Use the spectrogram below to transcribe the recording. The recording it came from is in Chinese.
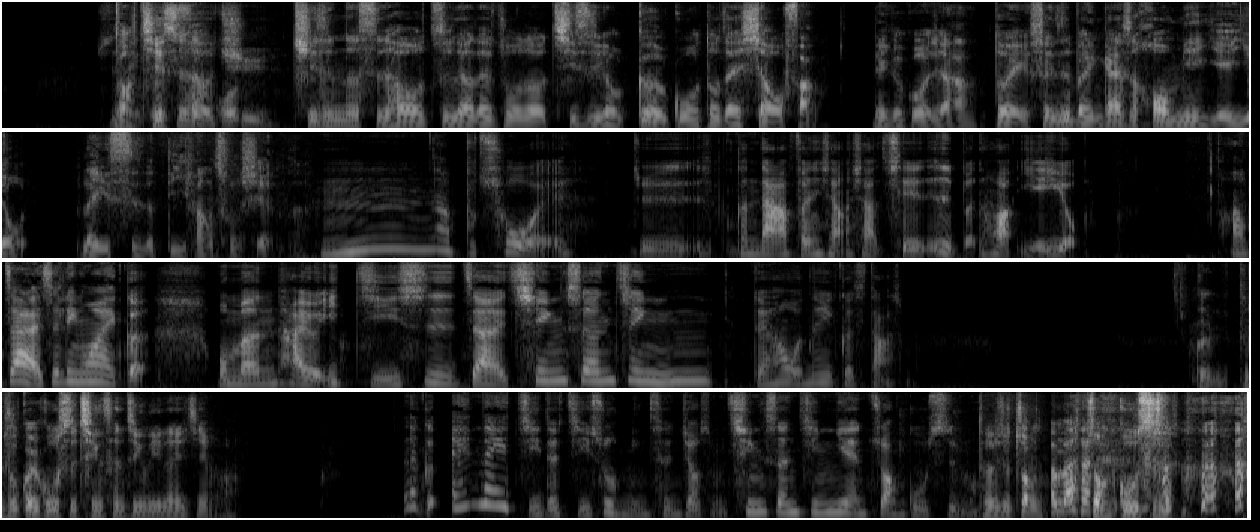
哦，其实社区，其实那时候资料在做的时候，其实有各国都在效仿那个国家，对，所以日本应该是后面也有。类似的地方出现了，嗯，那不错诶，就是跟大家分享一下，其实日本的话也有。好，再来是另外一个，我们还有一集是在亲身经，等一下我那个是打什么？鬼，你说鬼故事亲身经历那一集吗？那个，哎，那一集的集数名称叫什么？亲身经验撞故事吗？对，就撞鬼，撞故事，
